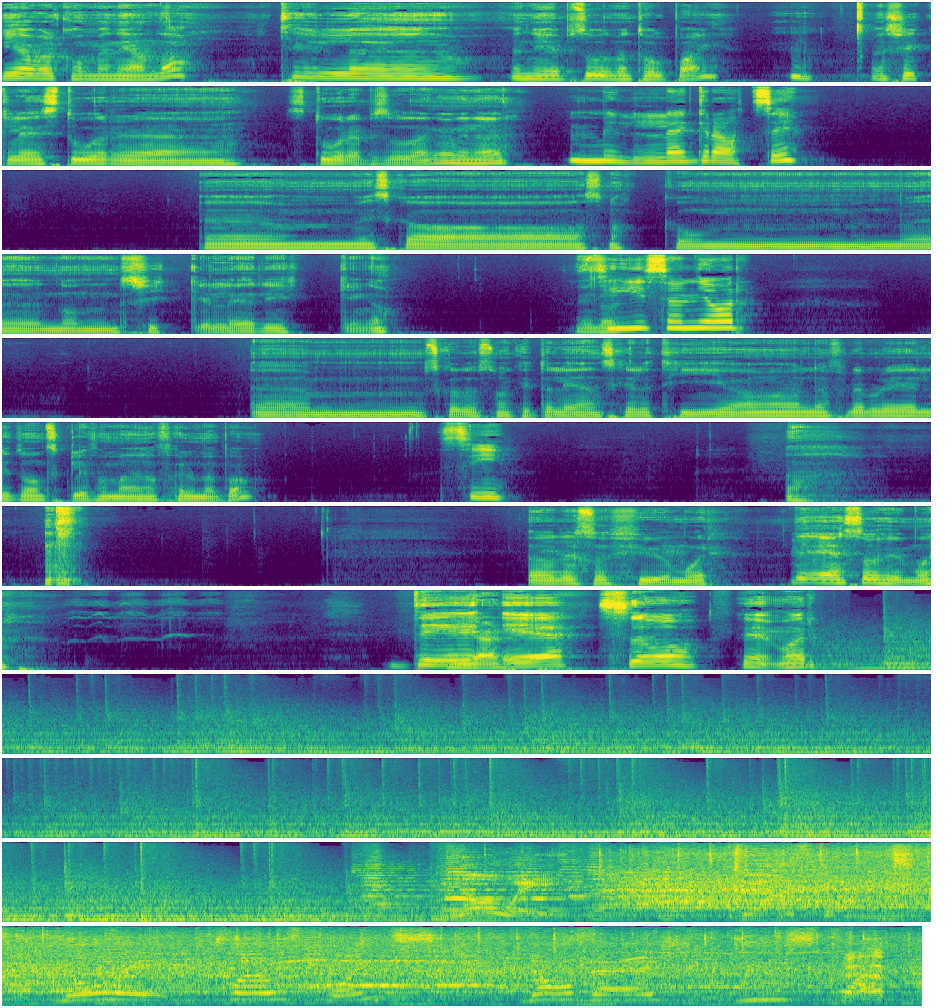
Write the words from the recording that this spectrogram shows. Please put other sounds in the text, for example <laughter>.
Ja, velkommen igjen, da. Til uh, en ny episode med tolv poeng. Mm. En skikkelig stor, uh, stor episode den gangen her. Mille grazi. Um, vi skal snakke om uh, noen skikkelig rikinger i dag. Si, senor. Um, skal du snakke italiensk hele tida, eller for det blir litt vanskelig for meg å følge med på? Si. Ja, det er så humor. Det er så humor. Det Hjelp. er så humor.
